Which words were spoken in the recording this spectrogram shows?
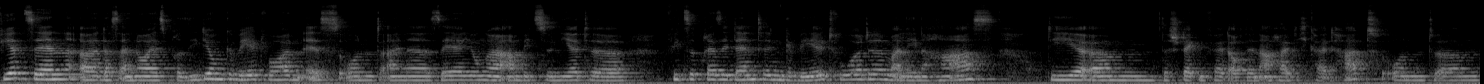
2014, äh, dass ein neues Präsidium gewählt worden ist und eine sehr junge, ambitionierte Vizepräsidentin gewählt wurde, Marlene Haas, die ähm, das Steckenpferd auch der Nachhaltigkeit hat und ähm,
